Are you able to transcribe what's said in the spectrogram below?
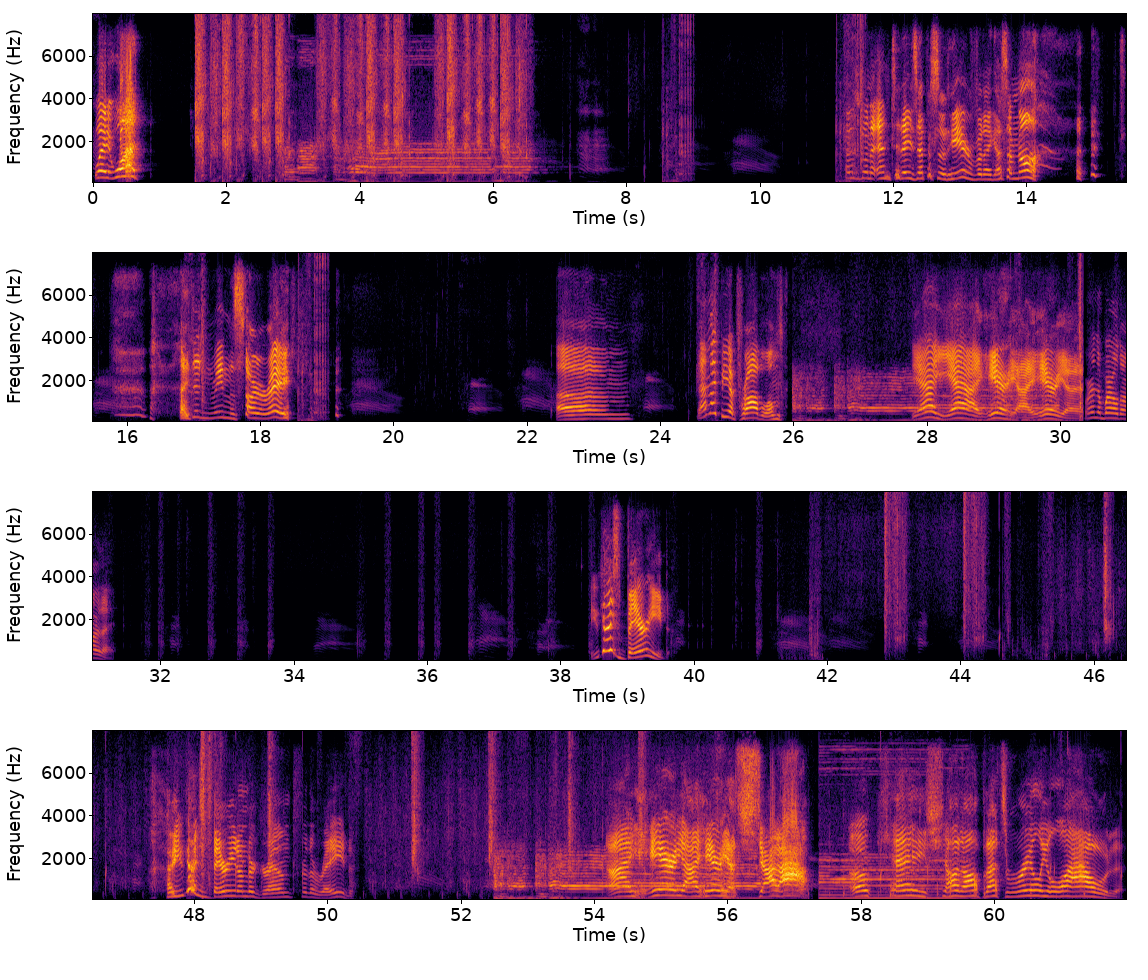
Wait, what? I was gonna end today's episode here, but I guess I'm not. I didn't mean to start a raid. um, that might be a problem. Yeah, yeah, I hear ya, I hear ya. Where in the world are they? Are you guys buried? Are you guys buried underground for the raid? I hear ya, I hear ya, shut up! Okay, shut up, that's really loud!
